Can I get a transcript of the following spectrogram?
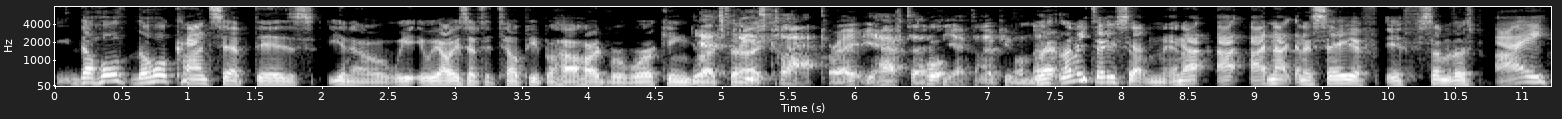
the whole the whole concept is, you know, we, we always have to tell people how hard we're working. Yeah, but please uh, clap, right? You have to well, you have to let people know. Let, let me tell you something, and I, I am not going to say if if some of those. I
